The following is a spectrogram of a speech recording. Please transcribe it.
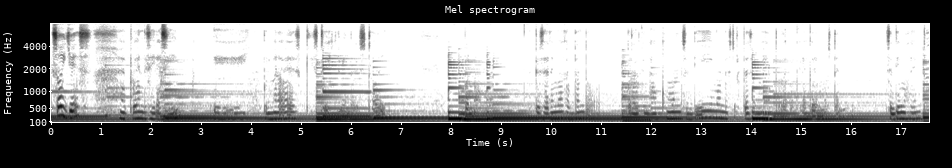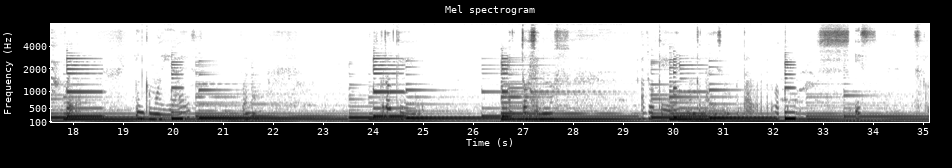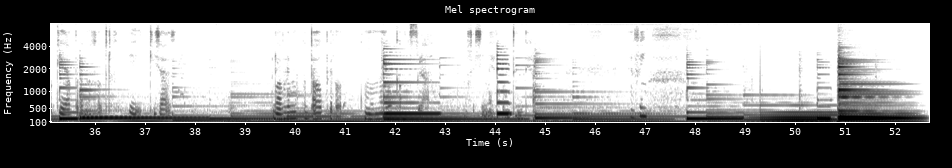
Soy Jess, me pueden decir así. Eh, primera vez que estoy escribiendo esto y bueno, empezaremos hablando de lo que no, cómo nos sentimos, nuestros pensamientos, de lo que ya queremos sentimos dentro, afuera, incomodidades. habremos contado, pero como medio camuflado. No sé si me dejó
